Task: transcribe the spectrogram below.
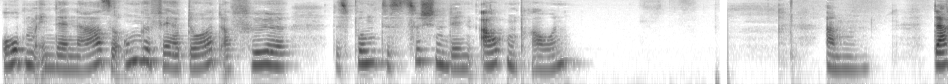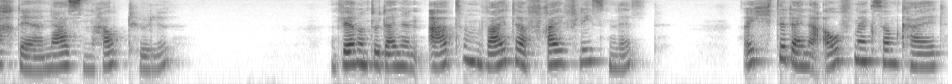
oben in der Nase, ungefähr dort auf Höhe des Punktes zwischen den Augenbrauen, am Dach der Nasenhaupthöhle. Und während du deinen Atem weiter frei fließen lässt, Richte deine Aufmerksamkeit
